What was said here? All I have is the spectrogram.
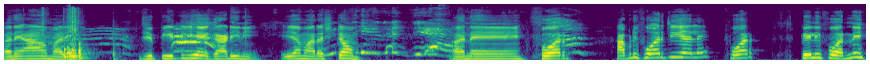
અને આ અમારી જે પેટી છે ગાડીની, એ અમારા સ્ટમ્પ અને ફોર આપણી ફોર જોઈએ એટલે ફોર પેલી ફોર નહીં?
